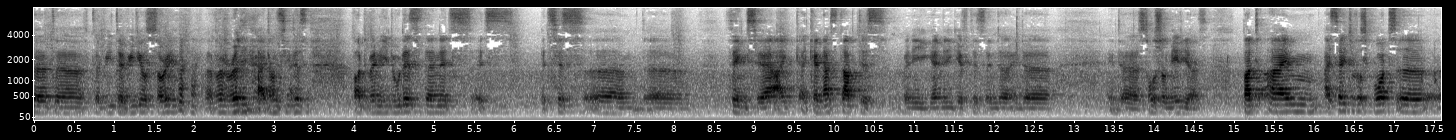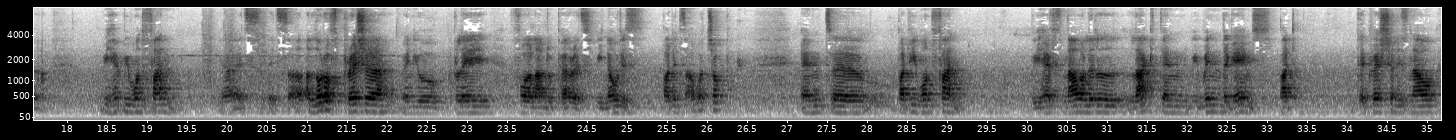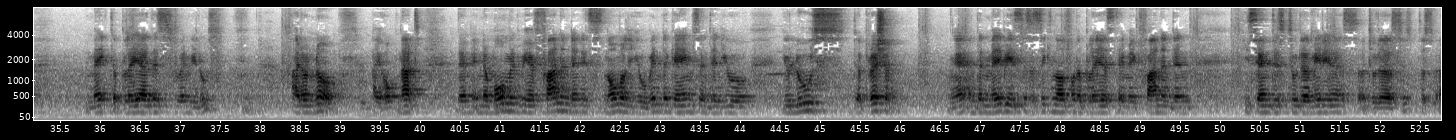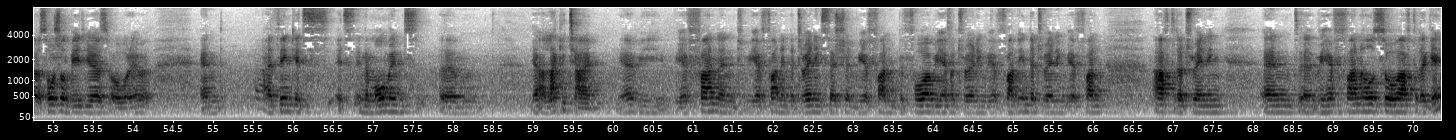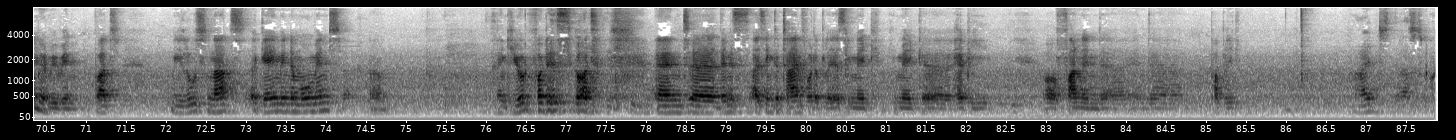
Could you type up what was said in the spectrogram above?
the, the, the, the video, sorry, but really, I don't see this. But when he do this, then it's, it's, it's his um, uh, things, yeah. I, I cannot stop this when he, when he give this in the, in the, in the social medias. But I'm, I say to the squad, uh, we, have, we want fun. Yeah, it's, it's a, a, lot of pressure when you play for Orlando Pirates. We know this, but it's our job. And, uh, but we want fun. We have now a little luck, then we win the games. But the question is now, make the player this when we lose? I don't know. I hope not. Then in the moment we have fun and then it's normally you win the games and then you, you lose the pressure. Yeah, and then maybe it's just a signal for the players, they make fun, and then he sent this to the medias, uh, to the, the uh, social medias or whatever. And I think it's it's in the moment, um, yeah, a lucky time. Yeah, we, we have fun and we have fun in the training session. We have fun before we have a training. We have fun in the training. We have fun after the training, and uh, we have fun also after the game when we win. But we lose not a game in the moment. Um, thank you for this, God. and uh, then it's, I think, the time for the players who make who make uh, happy or fun in the in the public. All right,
